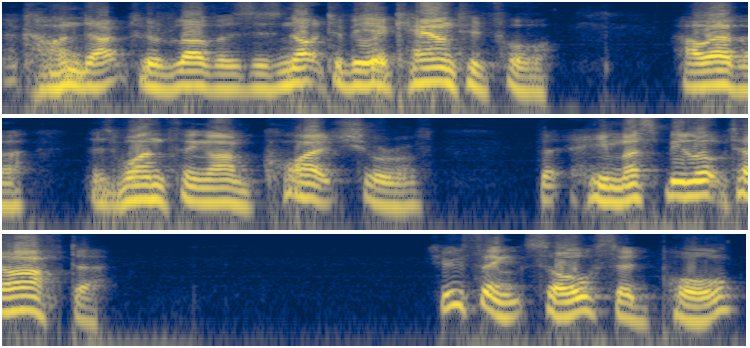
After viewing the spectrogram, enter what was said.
The conduct of lovers is not to be accounted for. However, there's one thing I'm quite sure of, that he must be looked after. Do you think so? said Paul.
